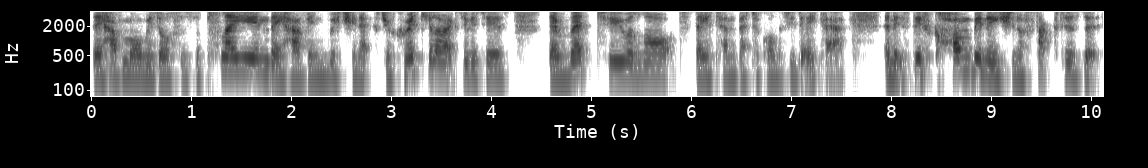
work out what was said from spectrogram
They have more resources for playing, they have enriching extracurricular activities, they're read to a lot, they attend better quality daycare. And it's this combination of factors that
